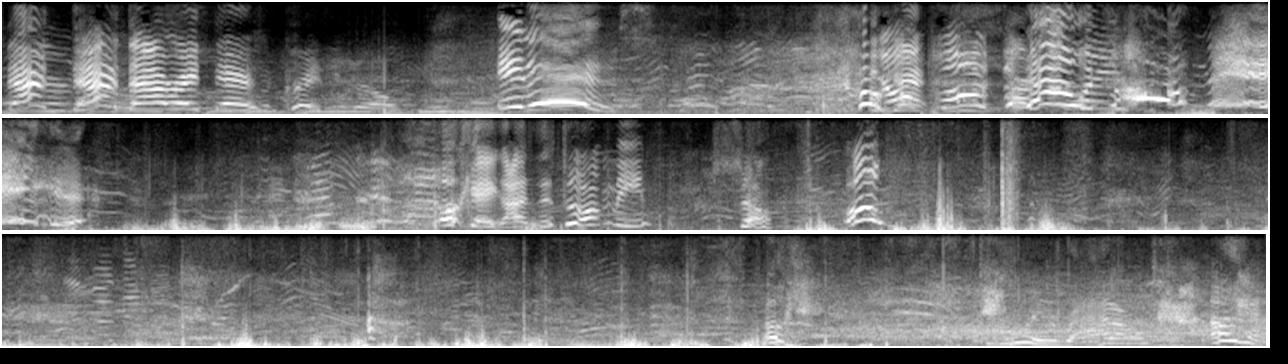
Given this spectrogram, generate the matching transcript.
That, that, that right there is a crazy girl. It is. Okay. both are No, it's not me. Okay, guys, it's not me. So, oh. Okay. Totally right on time. Okay.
